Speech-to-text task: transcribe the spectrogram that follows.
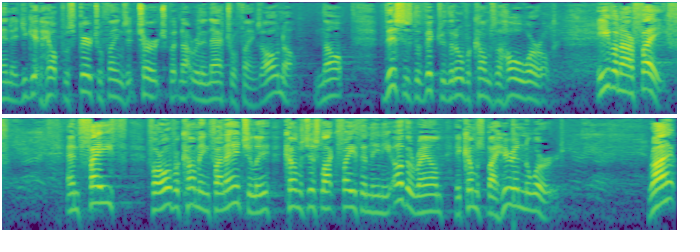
And that you get helped with spiritual things at church, but not really natural things. Oh, no. No. This is the victory that overcomes the whole world, even our faith. And faith for overcoming financially comes just like faith in any other realm. It comes by hearing the word. Right?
